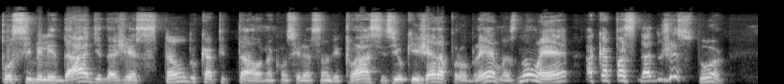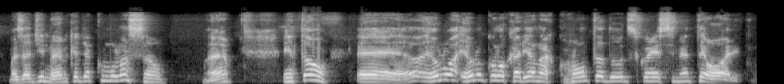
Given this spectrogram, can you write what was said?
possibilidade da gestão do capital na conciliação de classes e o que gera problemas não é a capacidade do gestor, mas a dinâmica de acumulação. Né? Então, é, eu, não, eu não colocaria na conta do desconhecimento teórico,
